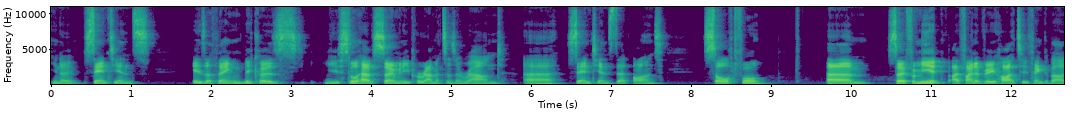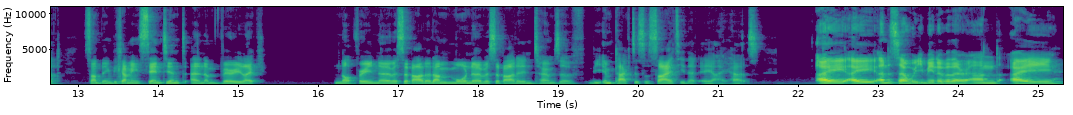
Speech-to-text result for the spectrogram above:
you know sentience is a thing because you still have so many parameters around uh, sentience that aren't solved for um, so for me it, i find it very hard to think about something becoming sentient and i'm very like not very nervous about it. I'm more nervous about it in terms of the impact to society that AI has. I I understand what you mean over there, and I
